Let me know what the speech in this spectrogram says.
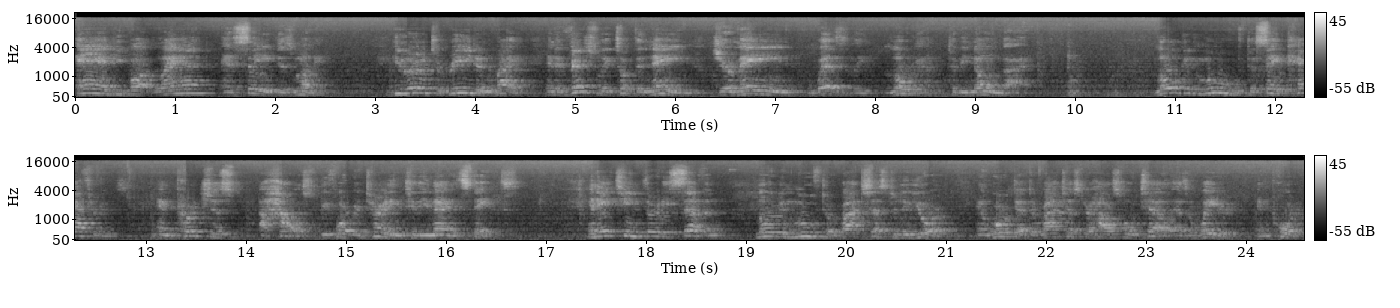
and he bought land and saved his money. He learned to read and write and eventually took the name Jermain Wesley Loguen to be known by. Loguen moved to St. Catharines and purchased a house before returning to the United States. In 1837, Loguen moved to Rochester, New York, and worked at the Rochester House Hotel as a waiter and porter.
